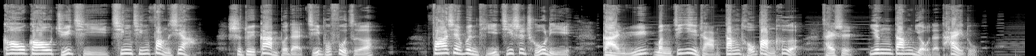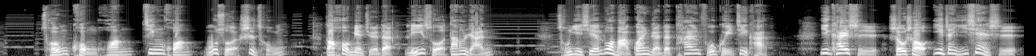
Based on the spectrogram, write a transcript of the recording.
高高举起，轻轻放下，是对干部的极不负责。发现问题及时处理，敢于猛击一掌，当头棒喝，才是应当有的态度。从恐慌、惊慌、无所适从，到后面觉得理所当然。从一些落马官员的贪腐轨迹看，一开始收受一针一线时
